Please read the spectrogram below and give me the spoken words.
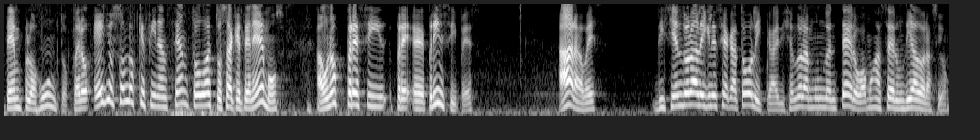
templos juntos. Pero ellos son los que financian todo esto. O sea que tenemos a unos eh, príncipes árabes diciéndole a la iglesia católica y diciéndole al mundo entero, vamos a hacer un día de oración.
